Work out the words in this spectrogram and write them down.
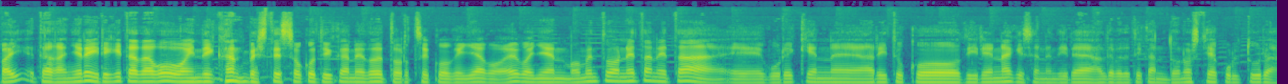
Bai, eta gainera irekita dago oraindikan beste sokotikan edo etortzeko gehiago, eh? baina momentu honetan eta e, gurekin e, arituko direnak izanen dira alde batetikan Donostia kultura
